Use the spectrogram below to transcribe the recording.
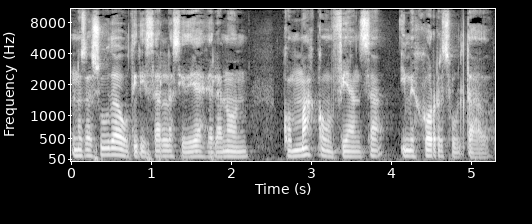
nos ayuda a utilizar las ideas de Alanón con más confianza y mejor resultado.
